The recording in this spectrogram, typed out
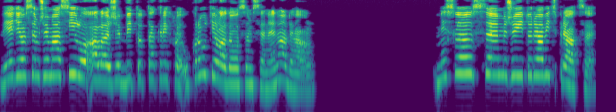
Věděl jsem, že má sílu, ale že by to tak rychle ukroutila, toho jsem se nenadhal. Myslel jsem, že jí to dá víc práce.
